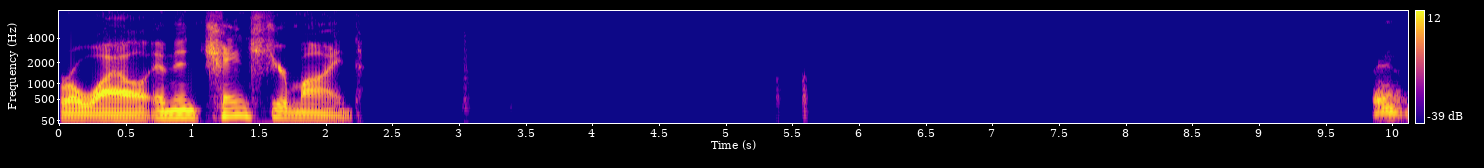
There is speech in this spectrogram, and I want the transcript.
for a while and then changed your mind. Man.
